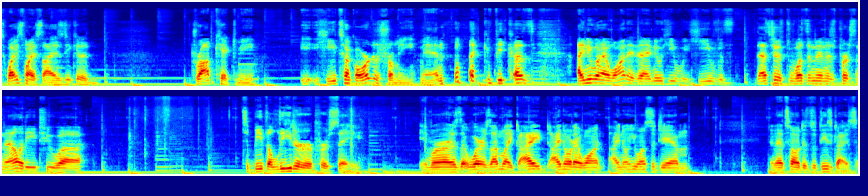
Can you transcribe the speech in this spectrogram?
twice my size, he could have drop kicked me. He, he took orders from me, man, like because I knew what I wanted, and I knew he he was that just wasn't in his personality to uh, to be the leader per se. Whereas whereas I'm like I I know what I want. I know he wants to jam, and that's how it is with these guys.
